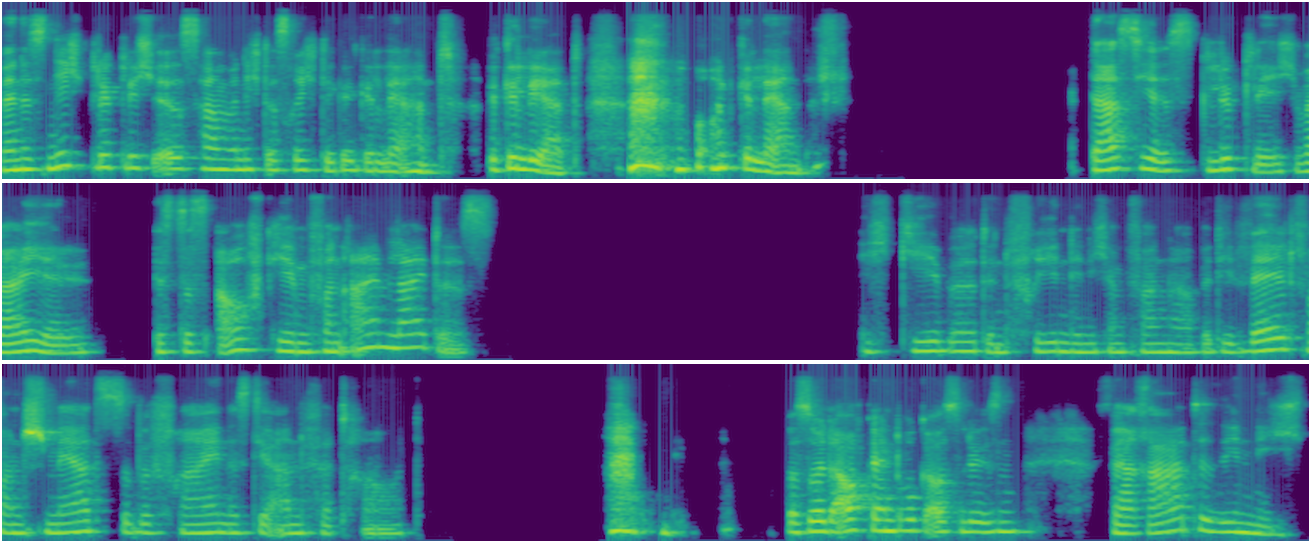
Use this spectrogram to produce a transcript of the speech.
Wenn es nicht glücklich ist, haben wir nicht das Richtige gelernt, gelehrt und gelernt. Das hier ist glücklich, weil es das Aufgeben von allem Leid ist. Ich gebe den Frieden, den ich empfangen habe. Die Welt von Schmerz zu befreien, ist dir anvertraut. Das sollte auch keinen Druck auslösen. Verrate sie nicht.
